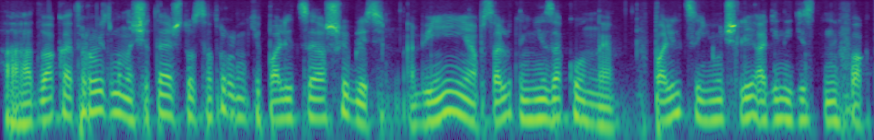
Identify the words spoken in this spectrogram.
А адвокат Ройзмана считает, что сотрудники полиции ошиблись. Обвинение абсолютно незаконное. В полиции не учли один единственный факт.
